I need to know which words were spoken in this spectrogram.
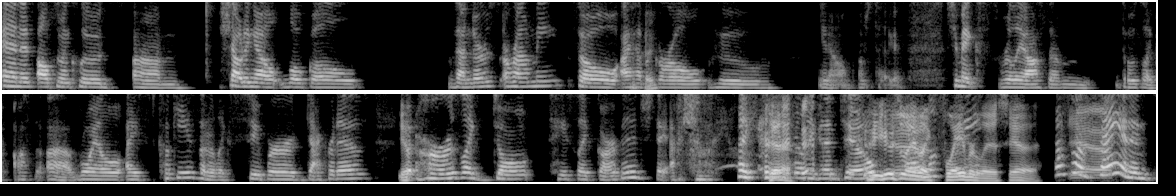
And it also includes um, shouting out local vendors around me. So I have a girl who, you know, I'll just tell you guys, she makes really awesome those like awesome uh, royal iced cookies that are like super decorative Yep. but hers like don't taste like garbage they actually like taste Yeah. really good too They're usually Yeah. like Almost pretty- flavorless, yeah. that's what Yeah. I'm saying. And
